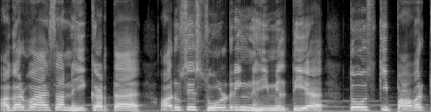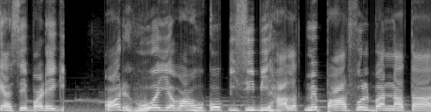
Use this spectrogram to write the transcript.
अगर वह ऐसा नहीं करता है और उसे सोल ड्रिंक नहीं मिलती है तो उसकी पावर कैसे बढ़ेगी? और हुआ यवाहू को किसी भी हालत में पावरफुल बनना था,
